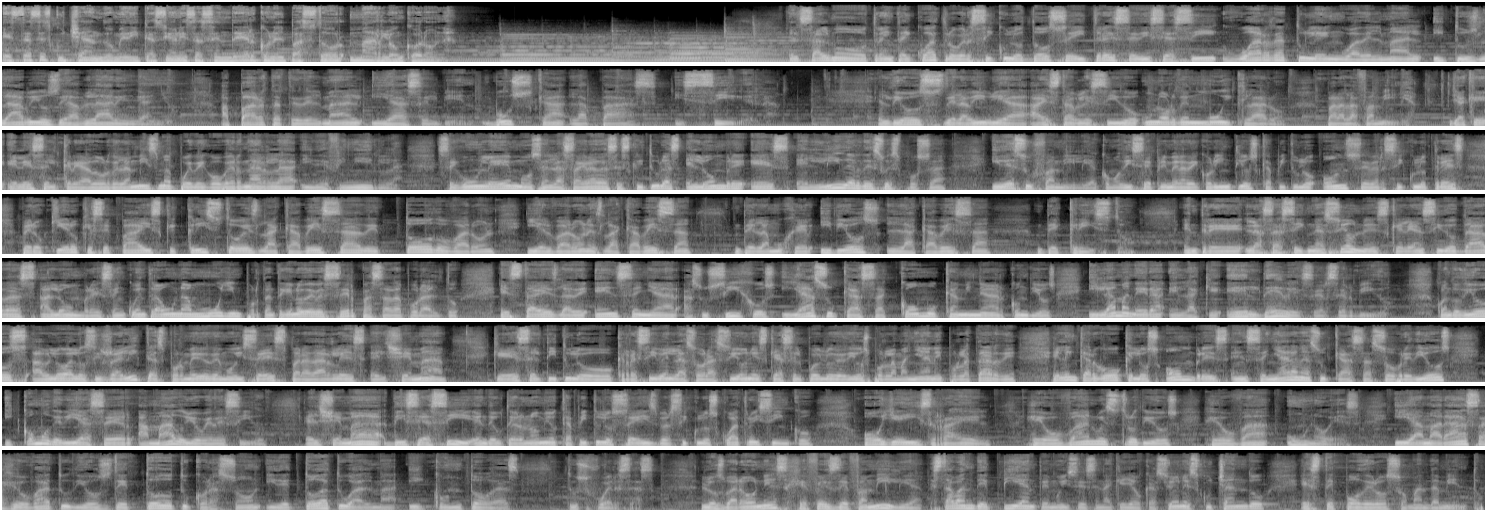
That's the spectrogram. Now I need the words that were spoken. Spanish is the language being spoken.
Estás escuchando Meditaciones Ascender con el pastor Marlon Corona. El Salmo 34, versículo 12 y 13 dice así, guarda tu lengua del mal y tus labios de hablar engaño. Apártate del mal y haz el bien. Busca la paz y síguela. El Dios de la Biblia ha establecido un orden muy claro para la familia ya que Él es el creador de la misma, puede gobernarla y definirla. Según leemos en las Sagradas Escrituras, el hombre es el líder de su esposa y de su familia, como dice Primera de Corintios capítulo 11 versículo 3, pero quiero que sepáis que Cristo es la cabeza de todo varón y el varón es la cabeza de la mujer y Dios la cabeza de Cristo. Entre las asignaciones que le han sido dadas al hombre se encuentra una muy importante que no debe ser pasada por alto. Esta es la de enseñar a sus hijos y a su casa cómo caminar con Dios y la manera en la que Él debe ser servido. Cuando Dios habló a los israelitas por medio de Moisés para darles el Shema, que es el título que reciben las oraciones que hace el pueblo de Dios por la mañana y por la tarde, Él encargó que los hombres enseñaran a su casa sobre Dios y cómo debía ser amado y obedecido. El Shema dice así en Deuteronomio capítulo 6 versículos 4 y 5, Oye Israel, Jehová nuestro Dios, Jehová uno es. Y amarás a Jehová tu Dios de todo tu corazón y de toda tu alma y con todas tus fuerzas. Los varones, jefes de familia, estaban de pie ante Moisés en aquella ocasión escuchando este poderoso mandamiento.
